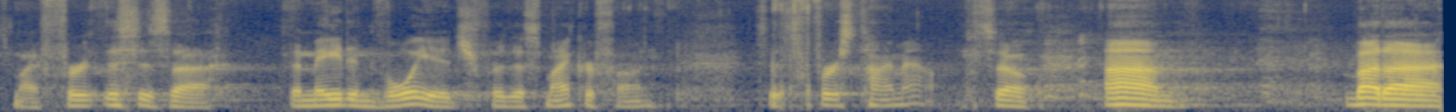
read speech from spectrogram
It's my first, this is uh, the maiden voyage for this microphone. It's its first time out. So, um, but uh,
